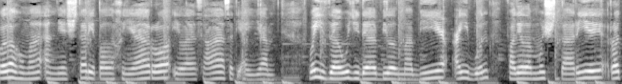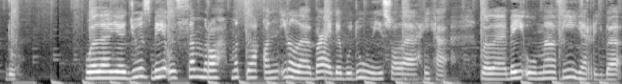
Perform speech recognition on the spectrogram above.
walahuma an yashtaritul khiyara ila salasati ayam wa iza wujida bil mabi' aibun falil mushtari radduh wala yajuz bi samrah mutlaqan illa ba'da buduwi solahiha wala bai'u ma fihi riba.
